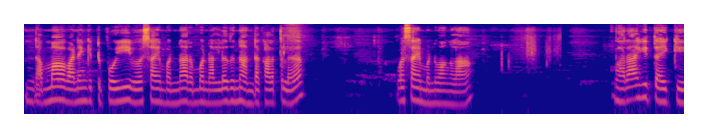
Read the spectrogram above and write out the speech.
இந்த அம்மாவை வணங்கிட்டு போய் விவசாயம் பண்ணால் ரொம்ப நல்லதுன்னு அந்த காலத்தில் விவசாயம் பண்ணுவாங்களாம் வராகி தாய்க்கு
